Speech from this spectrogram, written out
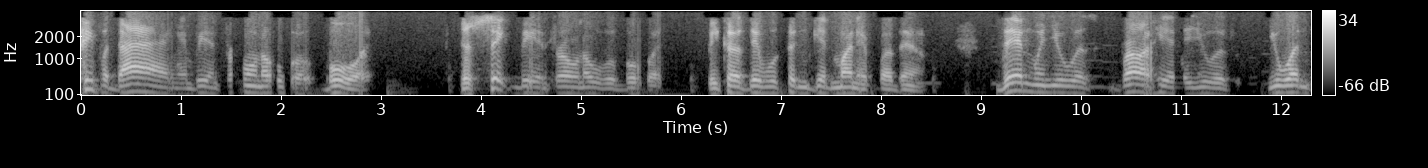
People dying and being thrown overboard. The sick being thrown overboard because they couldn't get money for them. Then when you was brought here, you was you wasn't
